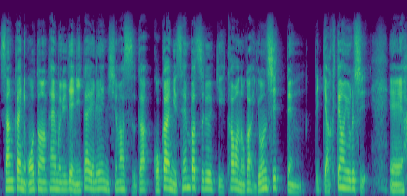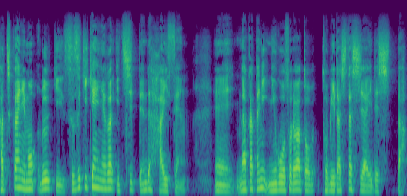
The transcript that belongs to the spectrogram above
3回に太田のタイムリーで2対0にしますが、5回に先発ルーキー川野が4失点で、逆転を許し、えー、8回にもルーキー鈴木健也が1失点で敗戦。えー、中田に2号ソロが飛び出した試合でした。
